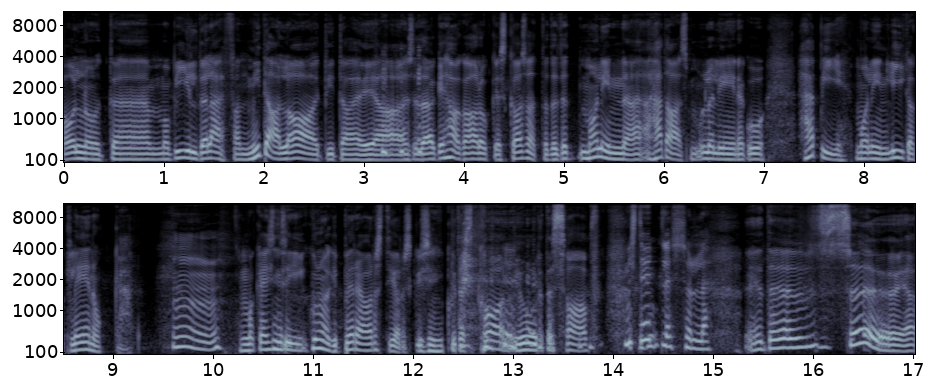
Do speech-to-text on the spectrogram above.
olnud äh, mobiiltelefon, mida laadida ja seda kehakaalukest kasvatada, tead, ma olin hädas, mul oli nagu häbi, ma olin liiga kleenuke mm.. ma käisin isegi kunagi perearsti juures, küsisin, kuidas kaalu juurde saab. mis ta ütles sulle? et söö ja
